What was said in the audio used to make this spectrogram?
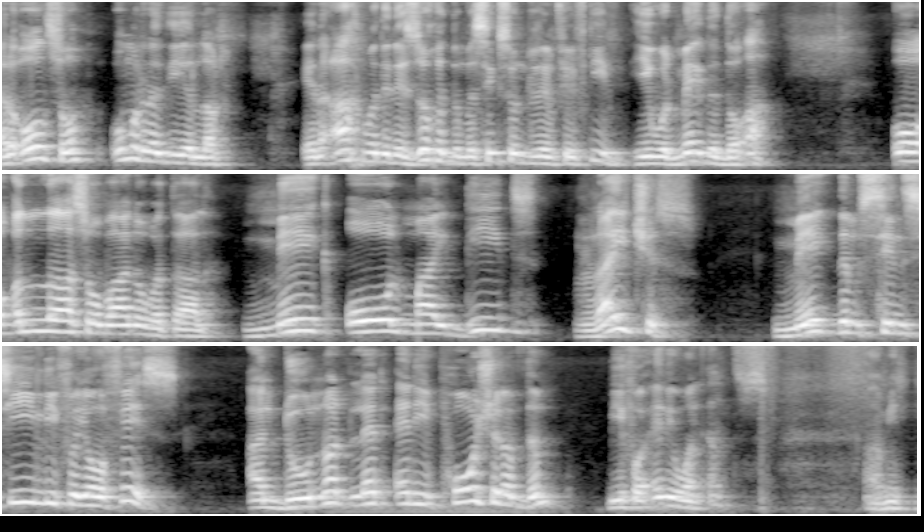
And also, Umar radiallahu in Ahmad in his Zuhud number 615, he would make the dua. Oh Allah subhanahu wa ta'ala, make all my deeds righteous. Make them sincerely for your face. And do not let any portion of them be for anyone else. Ameen.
